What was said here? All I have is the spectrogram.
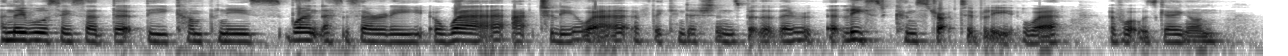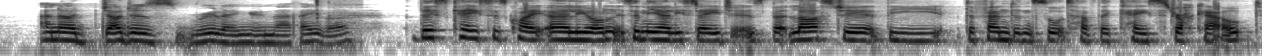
And they've also said that the companies weren't necessarily aware, actually aware of the conditions, but that they were at least constructively aware of what was going on. And are judges ruling in their favour? This case is quite early on, it's in the early stages, but last year the defendants sought to have the case struck out.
